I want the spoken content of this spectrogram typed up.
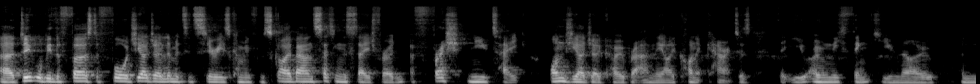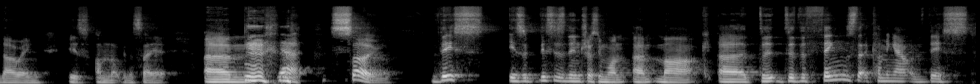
Uh, Duke will be the first of four G.I. Joe limited series coming from Skybound, setting the stage for a, a fresh new take on G.I. Joe Cobra and the iconic characters that you only think you know. And knowing is, I'm not going to say it, um, yeah. So this is a, this is an interesting one, um, Mark. Uh, do, do, the things that are coming out of this,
